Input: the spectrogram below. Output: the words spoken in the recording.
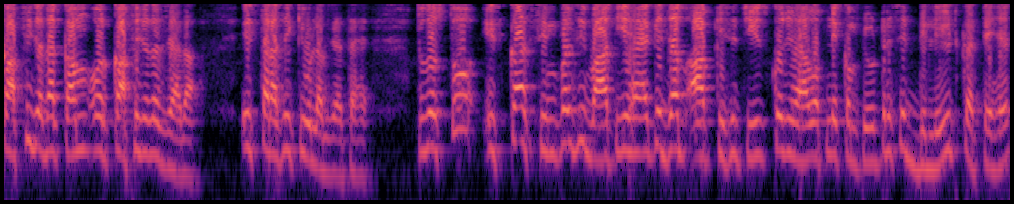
काफ़ी ज़्यादा कम और काफ़ी ज़्यादा ज़्यादा इस तरह से क्यों लग जाता है। तो दोस्तों, इसका सिंपल सी बात यह है कि जब आप किसी चीज़ को जो है वो अपने कंप्यूटर से डिलीट करते हैं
